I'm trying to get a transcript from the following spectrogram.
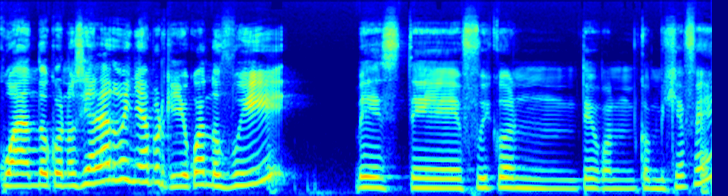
Cuando conocí a la dueña, porque yo cuando fui, este, fui con, digo, con, con mi jefe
